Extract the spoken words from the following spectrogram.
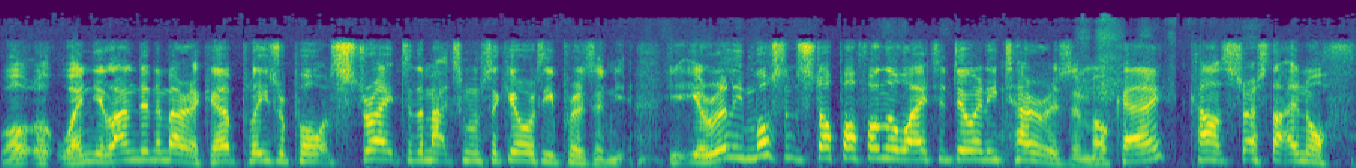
well, look, when you land in America, please report straight to the maximum security prison. You, you really mustn't stop off on the way to do any terrorism, okay? Can't stress that enough.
